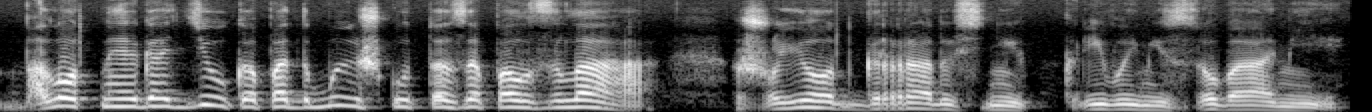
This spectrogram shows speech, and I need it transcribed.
болотная гадюка под мышку-то заползла, жует градусник кривыми зубами,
